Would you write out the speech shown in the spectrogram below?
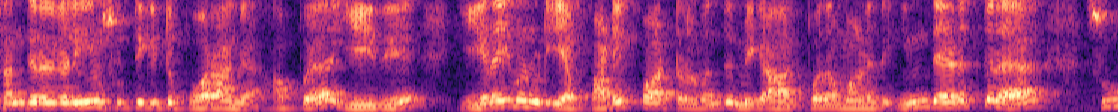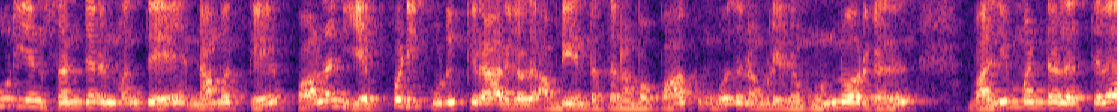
சந்திரர்களையும் சுற்றிக்கிட்டு போகிறாங்க அப்போ இது இறைவனுடைய படைப்பாற்றல் வந்து மிக அற்புதமானது. இந்த இடத்துல சூரியன் சந்திரன் வந்து நமக்கு பலன் எப்படி கொடுக்கிறார்கள் அப்படின்றத நம்ம பார்க்கும்போது நம்மளுடைய முன்னோர்கள் வளிமண்டலத்தில்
